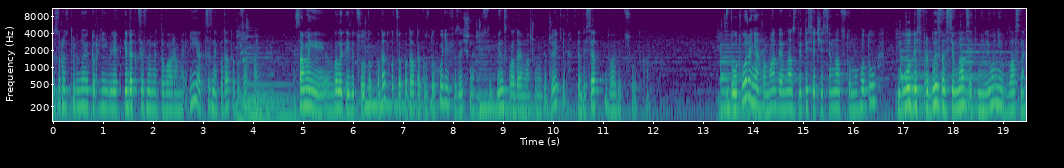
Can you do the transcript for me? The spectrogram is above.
з роздрібної торгівлі під акцизними товарами і акцизний податок за пальне. Самий великий відсоток податку це податок з доходів фізичних осіб. Він складає в нашому бюджеті 52%. До утворення громади в нас у 2017 году було десь приблизно 17 мільйонів власних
